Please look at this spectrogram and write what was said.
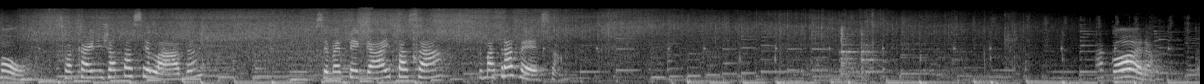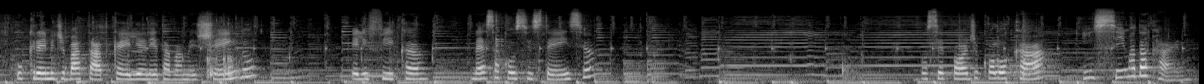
Bom, sua carne já está selada. Você vai pegar e passar por uma travessa. Agora, o creme de batata que a Eliane estava mexendo, ele fica nessa consistência. Você pode colocar em cima da carne.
